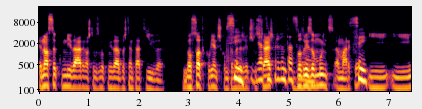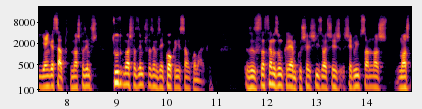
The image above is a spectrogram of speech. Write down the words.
a nossa comunidade, nós temos uma comunidade bastante ativa, não só de clientes, como Sim, também das redes sociais, valorizam muito a marca. E, e, e, é engraçado, porque nós fazemos tudo o que nós fazemos, fazemos em co-criação com a marca se lançamos um creme com o cheiro X ou o cheiro Y, nós, nós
